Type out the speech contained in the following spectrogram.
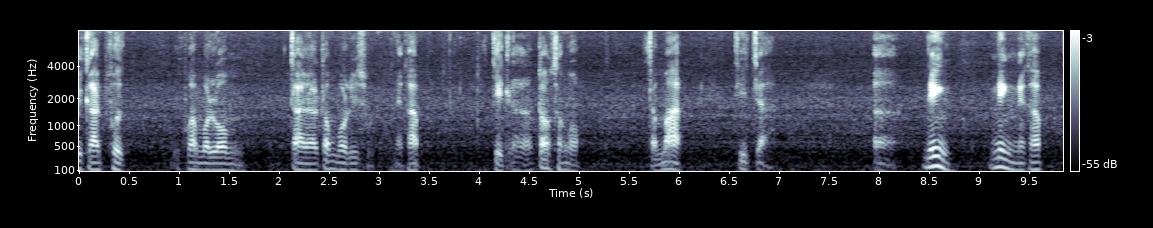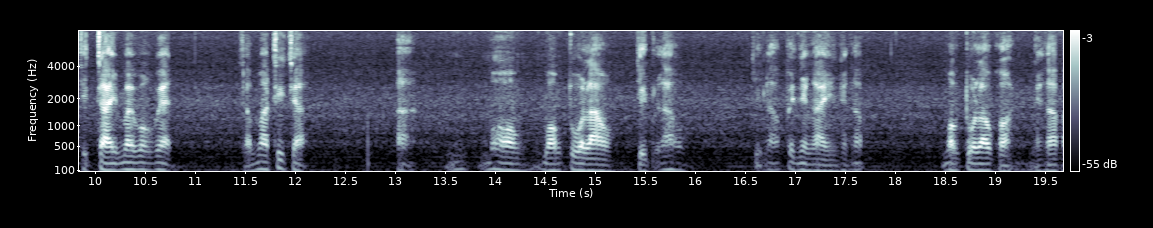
มีการฝึกมีความอารมณ์ ใจเราต้องบริสุทธิ์นะครับ จิตเราต้องสงบสามารถที่จะนิ่งนิ่งนะครับ จิตใจไม่วอกแวกสามารถที่จะอะมองมองตัวเรา จิตเราจิตเราเป็นยังไงนะครับ มองตัวเราก่อนนะครับ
